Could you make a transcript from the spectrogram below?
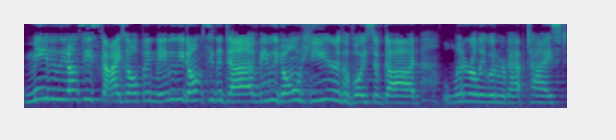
maybe we don't see skies open, maybe we don't see the dove, maybe we don't hear the voice of God literally when we're baptized,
